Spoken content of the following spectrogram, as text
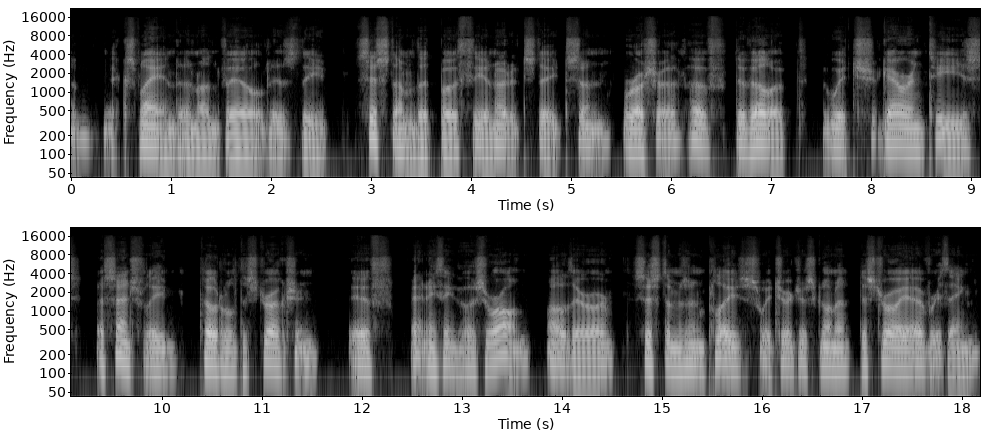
um, explained and unveiled is the system that both the United States and Russia have developed, which guarantees essentially total destruction if anything goes wrong. Well, there are systems in place which are just going to destroy everything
